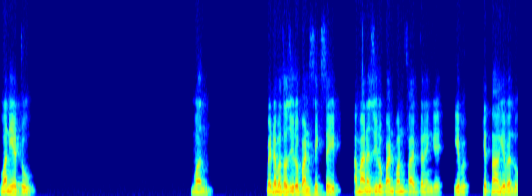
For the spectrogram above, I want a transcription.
वन या टू वन बेटा बताओ ज़ीरो पॉइंट सिक्स एट अब minus zero point one five करेंगे ये कितना आ गया वैल्यू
